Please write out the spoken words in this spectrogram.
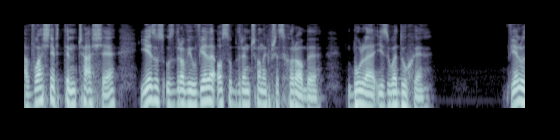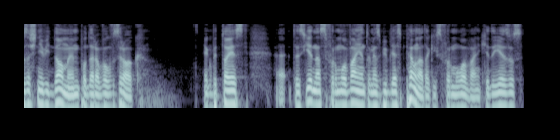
A właśnie w tym czasie Jezus uzdrowił wiele osób dręczonych przez choroby, bóle i złe duchy. Wielu zaś niewidomym podarował wzrok. Jakby to jest E, to jest jedna sformułowań, natomiast Biblia jest pełna takich sformułowań, kiedy Jezus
